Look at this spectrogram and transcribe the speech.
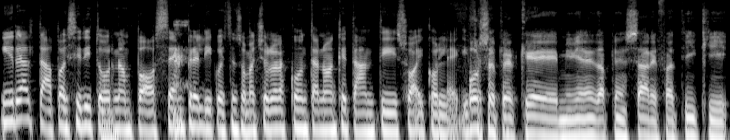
in realtà poi si ritorna un po' sempre lì, questo insomma ce lo raccontano anche tanti suoi colleghi. Forse perché mi viene da pensare Fatichi,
